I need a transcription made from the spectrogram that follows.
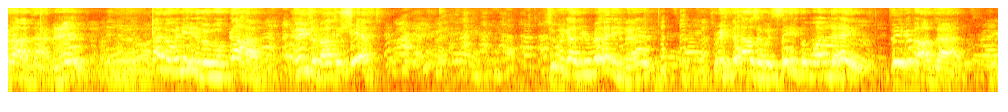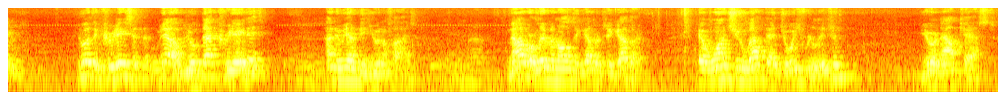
about that, man. I know we need a move of God. Things are about to shift. So we got to be ready, man. 3,000 was saved in one day. Think about that. You know what the creation, yeah, you know what that created? I knew we had to be unified. Now we're living all together together. And once you left that Jewish religion, you're an outcast.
